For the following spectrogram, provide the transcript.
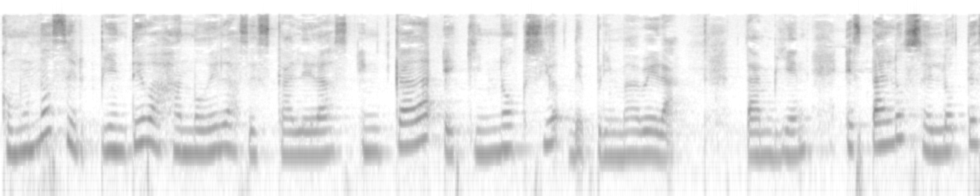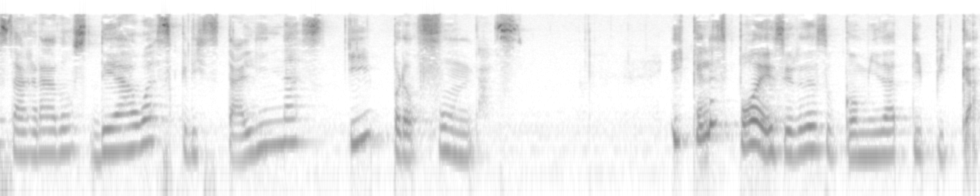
como una serpiente bajando de las escaleras en cada equinoccio de primavera. También están los celotes sagrados de aguas cristalinas y profundas. ¿Y qué les puedo decir de su comida típica?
